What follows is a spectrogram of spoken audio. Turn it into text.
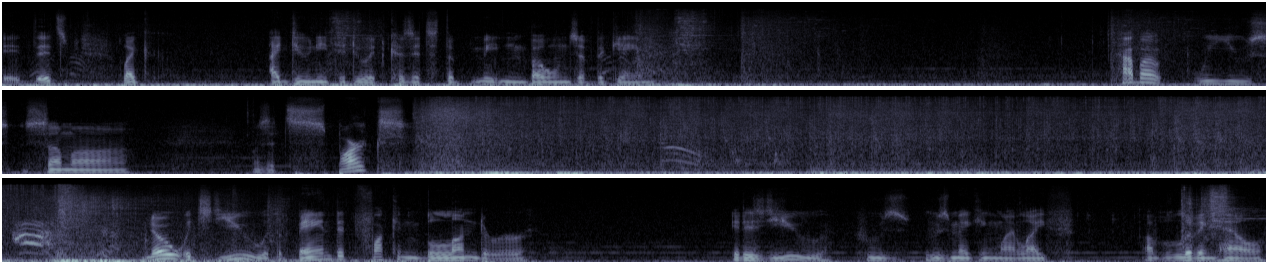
it, it's like I do need to do it because it's the meat and bones of the game. How about we use some, uh, was it sparks? No, it's you with the bandit fucking blunderer. It is you who's who's making my life a living hell.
